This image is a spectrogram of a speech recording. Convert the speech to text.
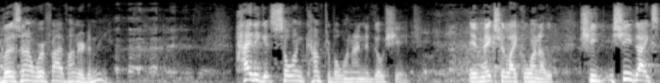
but it's not worth 500 to me. Heidi gets so uncomfortable when I negotiate. It makes her like want to. She she likes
